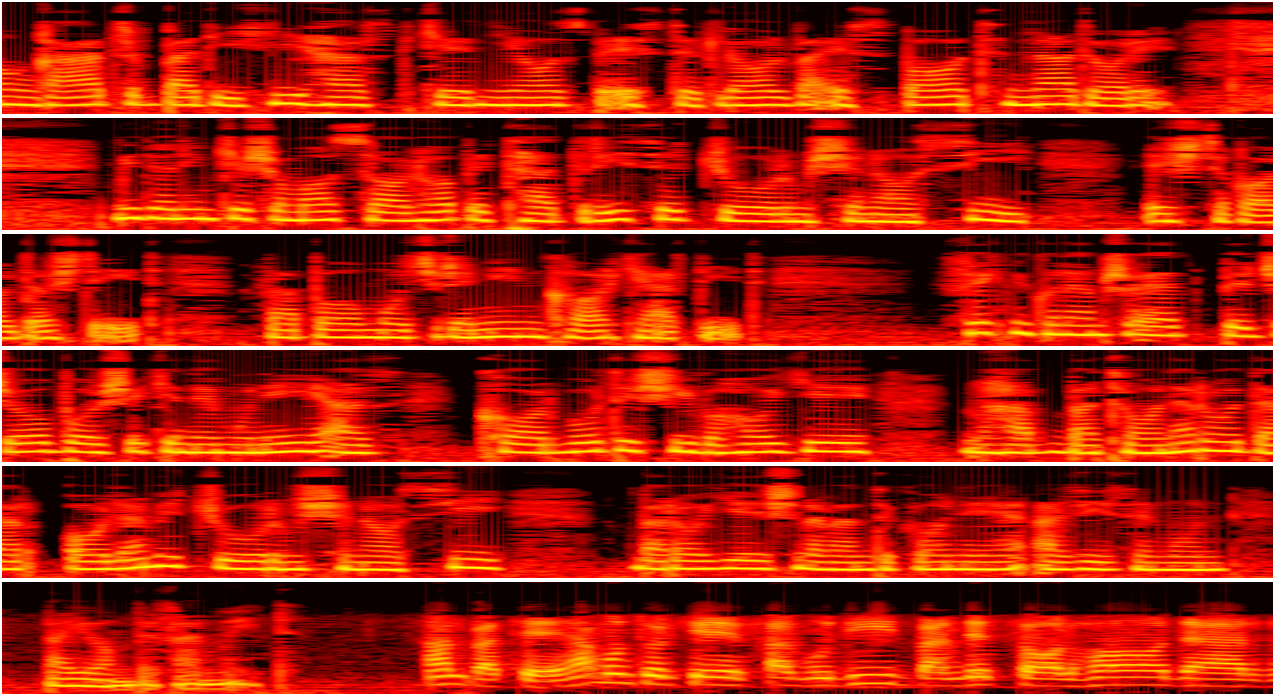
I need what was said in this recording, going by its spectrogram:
آنقدر بدیهی هست که نیاز به استدلال و اثبات نداره. می‌دانیم که شما سالها به تدریس جرم شناسی اشتغال داشته اید و با مجرمین کار کردید. فکر می کنم شاید به جا باشه که نمونه ای از کاربرد شیوه های محبتانه را در عالم جرم شناسی برای شنوندگان عزیزمون بیان بفرمایید. البته همونطور که فرمودید بنده سالها در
